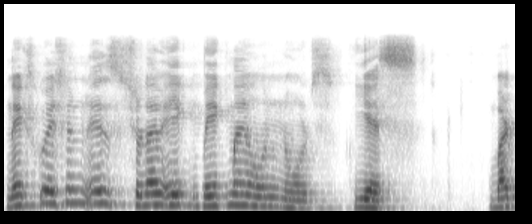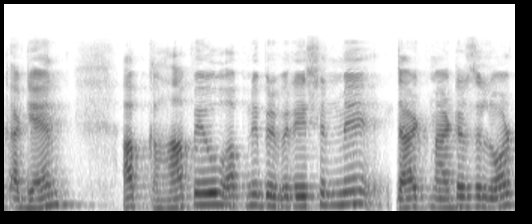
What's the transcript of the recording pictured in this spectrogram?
next question is should i make, make my own notes yes but again आप कहाँ पे हो अपने प्रिपरेशन में दैट मैटर्स अ लॉट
